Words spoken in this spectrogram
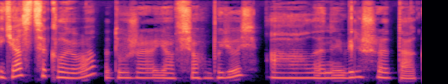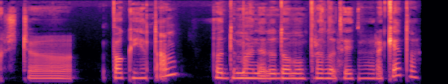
Я сциклива, дуже я всього боюсь, але найбільше так, що поки я там, до мене додому прилетить ракета,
